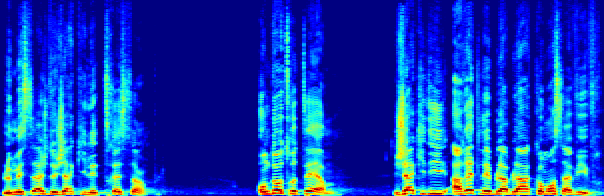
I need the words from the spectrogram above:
Le message de Jacques, il est très simple. En d'autres termes, Jacques, il dit, arrête les blablas, commence à vivre.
